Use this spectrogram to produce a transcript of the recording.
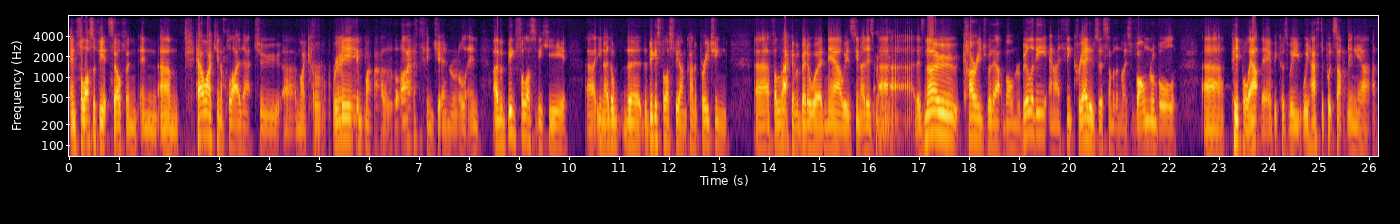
and philosophy itself and and um, how I can apply that to uh, my career, my life in general. And I have a big philosophy here. Uh, you know, the, the the biggest philosophy I'm kind of preaching. Uh, for lack of a better word now is you know there's uh, there's no courage without vulnerability and I think creatives are some of the most vulnerable uh, people out there because we, we have to put something out.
